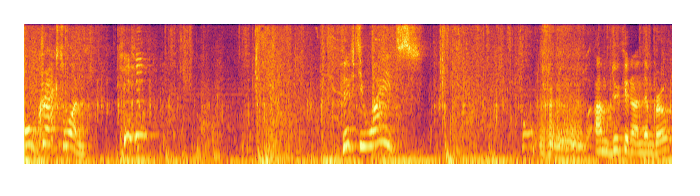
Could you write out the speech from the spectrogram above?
Oh, cracks one. 50 whites. I'm duking on them, bro.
